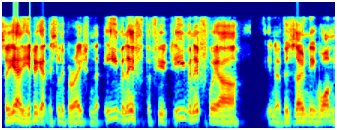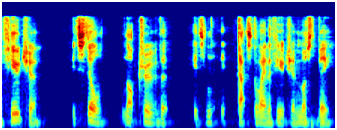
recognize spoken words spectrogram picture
So yeah, you do get this liberation that even if the future, even if we are, you know, there's only one future, it's still not true that it's it, that's the way the future must be.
